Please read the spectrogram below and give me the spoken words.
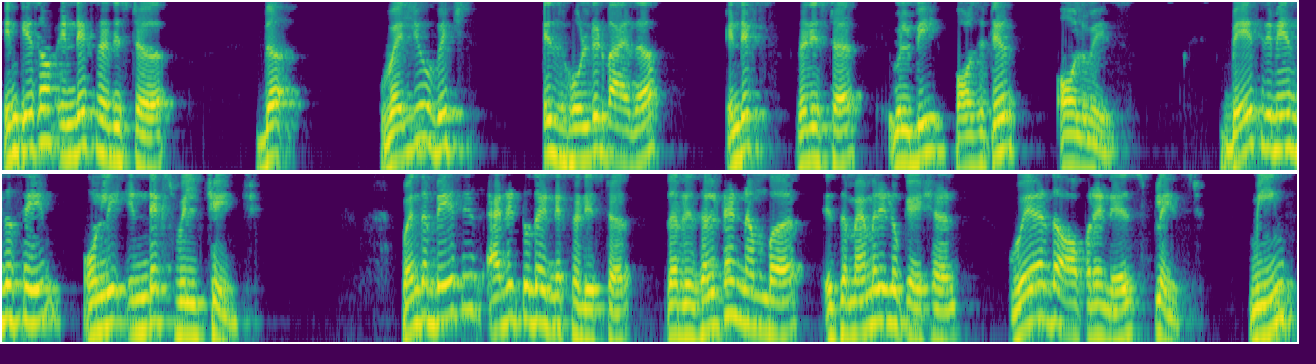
in case of index register, the value which is holded by the index register will be positive always. Base remains the same, only index will change. When the base is added to the index register, the resultant number is the memory location where the operand is placed. Means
